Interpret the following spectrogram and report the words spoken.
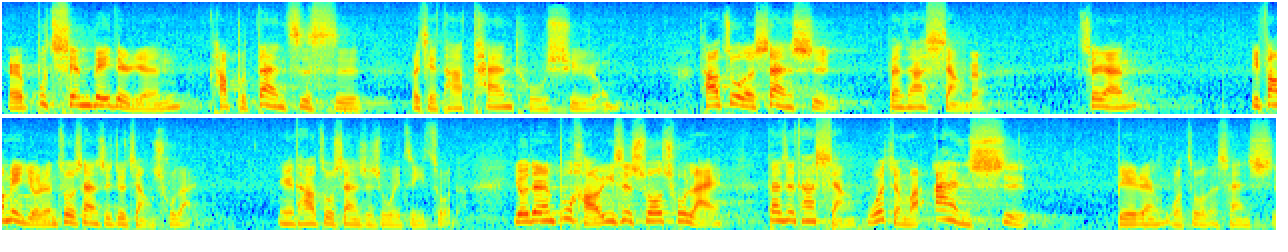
而不谦卑的人，他不但自私，而且他贪图虚荣。他做了善事，但是他想的，虽然一方面有人做善事就讲出来，因为他做善事是为自己做的；有的人不好意思说出来，但是他想我怎么暗示别人我做了善事；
